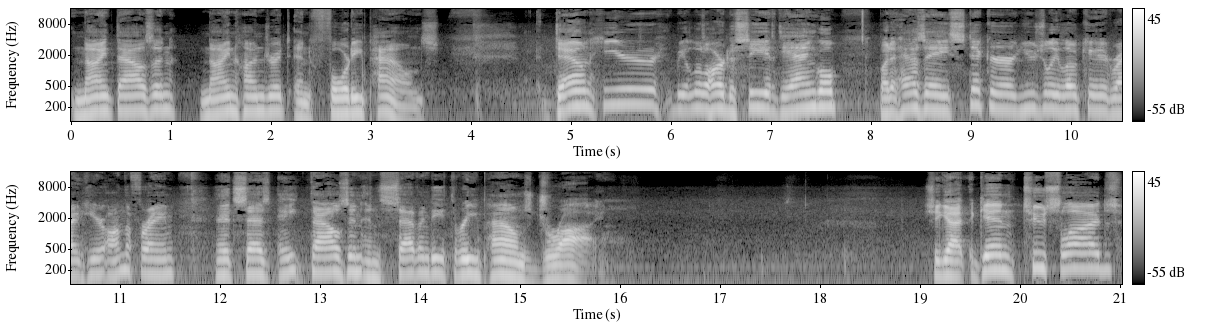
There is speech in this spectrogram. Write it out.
9,940 pounds. Down here, be a little hard to see at the angle but it has a sticker usually located right here on the frame. It says 8,073 pounds dry. She got, again, two slides.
